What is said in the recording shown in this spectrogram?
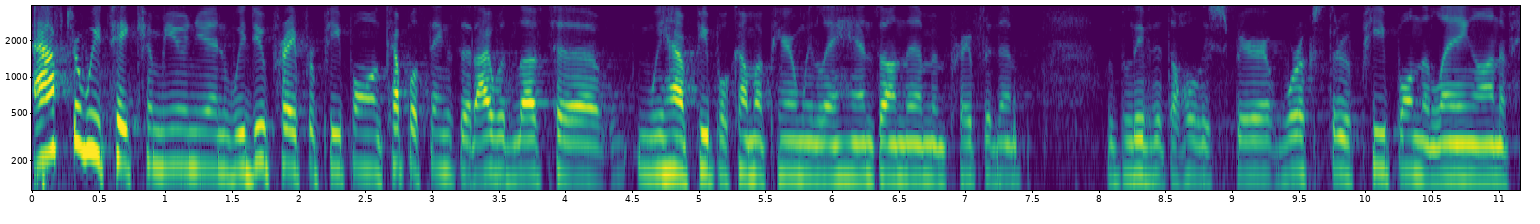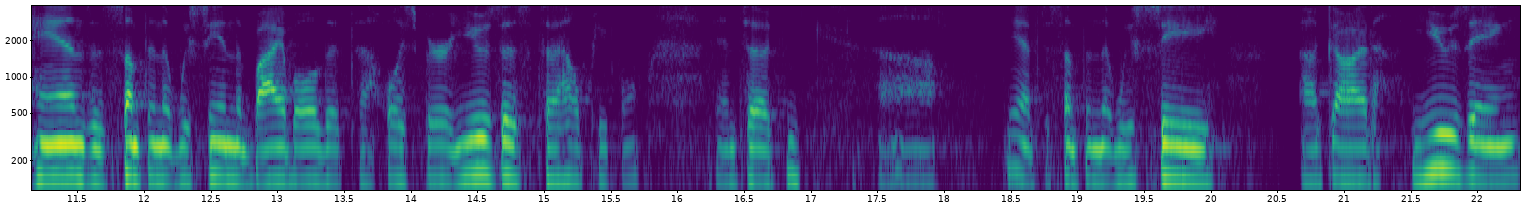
after we take communion, we do pray for people. And a couple of things that I would love to, we have people come up here and we lay hands on them and pray for them. We believe that the Holy Spirit works through people, and the laying on of hands is something that we see in the Bible that the Holy Spirit uses to help people. And to, uh, yeah, it's just something that we see uh, God using.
